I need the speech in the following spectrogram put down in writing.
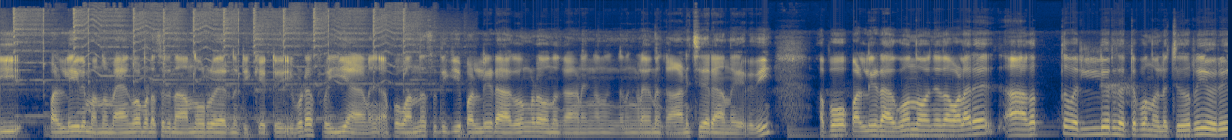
ഈ പള്ളിയിലും വന്നു. മാംഗോ മഠത്തിൽ നാനൂറ് രൂപയായിരുന്നു ടിക്കറ്റ്. ഇവിടെ ഫ്രീ ആണ് അപ്പോൾ വന്ന സ്ഥിതിക്ക് പള്ളിയുടെ അകവും കൂടെ ഒന്ന് കാണുക നിങ്ങളെ ഒന്ന് കാണിച്ചു തരാമെന്ന് കരുതി. അപ്പോൾ പള്ളിയുടെ അകം എന്ന് പറഞ്ഞത് വളരെ അകത്ത് വലിയൊരു സെറ്റപ്പ് ഒന്നുമില്ല ചെറിയൊരു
